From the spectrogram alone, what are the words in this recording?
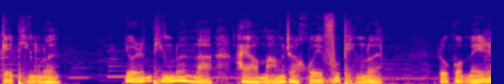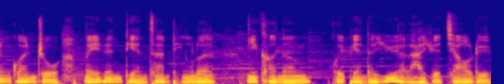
给评论。有人评论了，还要忙着回复评论。如果没人关注、没人点赞、评论，你可能会变得越来越焦虑，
